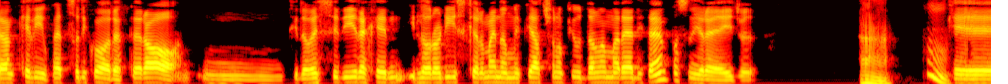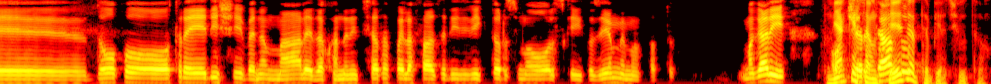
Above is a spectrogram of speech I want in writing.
anche lì un pezzo di cuore, però mh, ti dovessi dire che i loro dischi ormai non mi piacciono più da una marea di tempo, sono i Rage, Ah. Mm. che dopo 13, bene o male, da quando è iniziata poi la fase di Victor Smolsky, così a me mi hanno fatto... Magari Neanche Sound cercato- Cesar ti è piaciuto?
